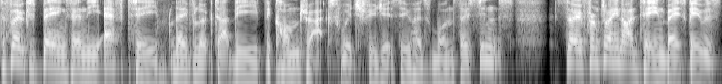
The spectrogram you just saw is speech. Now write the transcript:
the focus being so in the FT they've looked at the the contracts which Fujitsu has won. So since so from 2019 basically it was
